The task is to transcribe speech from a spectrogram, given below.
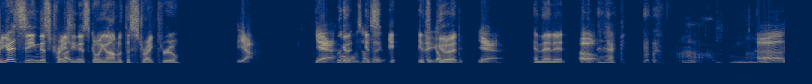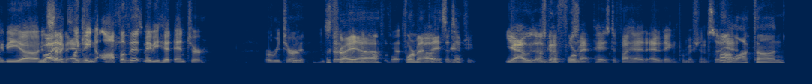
are you guys seeing this I like craziness going on with the strike through? Yeah. yeah, Look at it. It's like- it, it's There you go. good, yeah. and then it. Oh. what the heck. Oh, Uh, maybe uh, instead of clicking editing off of it, maybe hit enter or return Or instead try, of uh, off of it. Format oh, based. that's actually. Yeah, I was, I was going to format paste if I had editing permission. So Oh, yeah. locked on.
